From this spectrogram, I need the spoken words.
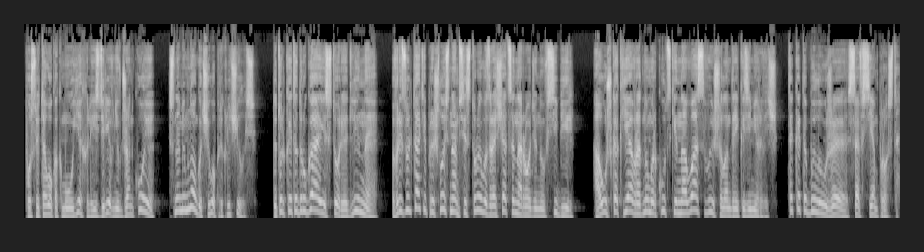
После того, как мы уехали из деревни в Джанкое, с нами много чего приключилось. Да только это другая история, длинная. В результате пришлось нам с сестрой возвращаться на родину, в Сибирь. А уж как я в родном Иркутске на вас вышел, Андрей Казимирович, так это было уже совсем просто.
